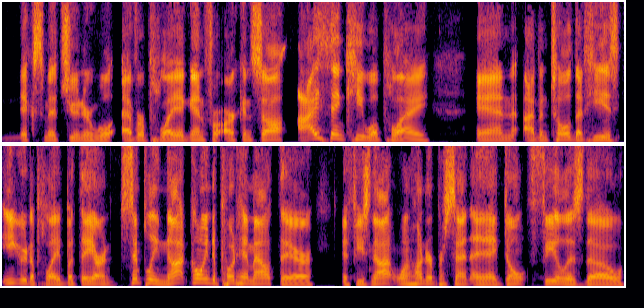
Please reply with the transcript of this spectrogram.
Nick Smith Jr. will ever play again for Arkansas. I think he will play. And I've been told that he is eager to play, but they are simply not going to put him out there if he's not 100%. And I don't feel as though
